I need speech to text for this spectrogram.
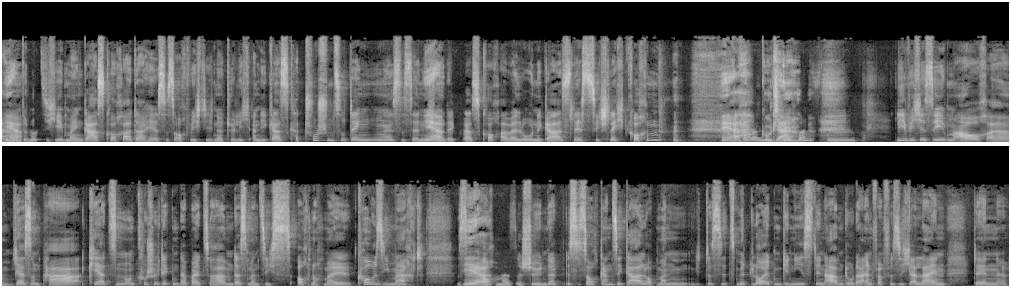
ähm, ja. benutze ich eben einen Gaskocher. Daher ist es auch wichtig, natürlich an die Gaskartuschen zu denken. Es ist ja nicht ja. nur der Gaskocher, weil ohne Gas lässt sich schlecht kochen. Ja, und gut. Ja, ansonsten liebe ich es eben auch, ähm, ja, so ein paar Kerzen und Kuscheldecken dabei zu haben, dass man sich auch noch mal cozy macht. Das ist yeah. halt auch immer sehr schön. Da ist es auch ganz egal, ob man das jetzt mit Leuten genießt den Abend oder einfach für sich allein, denn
